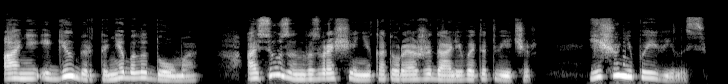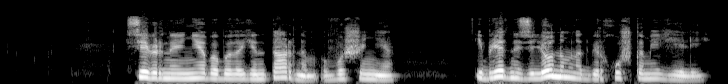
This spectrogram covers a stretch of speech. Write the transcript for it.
Ани и Гилберта не было дома, а Сюзан, возвращение которой ожидали в этот вечер, еще не появилась. Северное небо было янтарным в вышине, и бледно-зеленым над верхушками елей.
